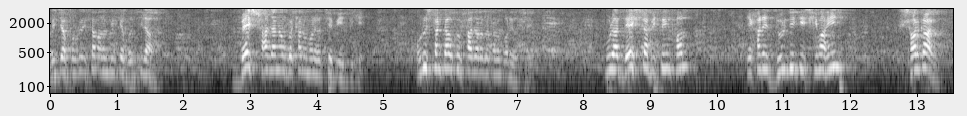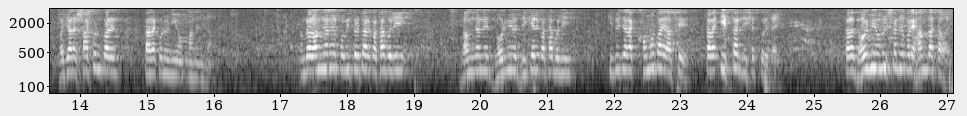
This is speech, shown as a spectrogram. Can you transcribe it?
মির্জা ফখরুল ইসলাম আলমগীরকে বলছিলাম, বেশ সাজানো গোছানো মনে হচ্ছে বিএনপিকে। অনুষ্ঠানটাও খুব সাজানো গোছানো মনে হচ্ছে। পুরা দেশটা বিশৃঙ্খল, এখানে দুর্নীতি সীমাহীন, সরকার বা যারা শাসন করেন, তারা কোনো নিয়ম মানেন না। আমরা রমজানের পবিত্রতার কথা বলি, রমজানের ধর্মীয় দিকের কথা বলি, কিন্তু যারা ক্ষমতায় আছে, তারা ইফতার নিষেধ করে দেয়। তারা ধর্মীয় অনুষ্ঠানের উপরে হামলা চালায়।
